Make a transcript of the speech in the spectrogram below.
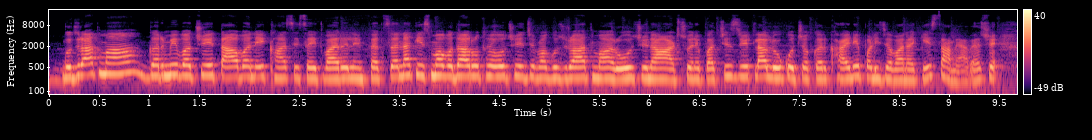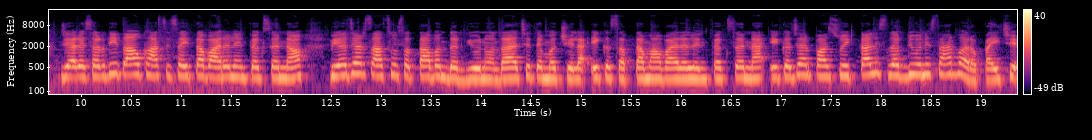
ગુજરાતમાં ગરમી વચ્ચે તાવ અને ખાંસી સહિત વાયરલ ઇન્ફેક્શનના કેસમાં વધારો થયો છે, જેમાં ગુજરાતમાં રોજના આઠસો ને પચીસ જેટલા લોકો ચક્કર ખાઈને પડી જવાના કેસ સામે આવ્યા છે. જ્યારે શરદી, તાવ, ખાંસી સહિતના વાયરલ ઇન્ફેક્શનના બે હજાર સાતસો સત્તાવન દર્દીઓ નોંધાયા છે, તેમજ છેલ્લા એક સપ્તાહમાં વાયરલ ઇન્ફેક્શનના એક હજાર પાંચસો એકતાલીસ દર્દીઓને સારવાર અપાઈ છે.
